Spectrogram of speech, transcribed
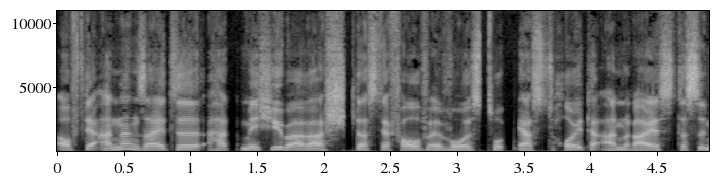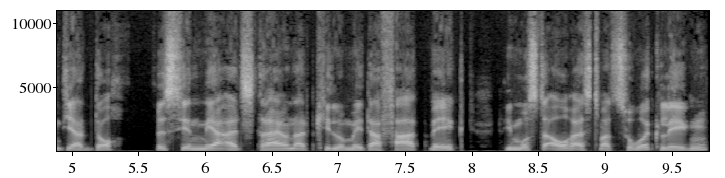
Auf der anderen Seite hat mich überrascht, dass der VfL Wolfsburg erst heute anreist. Das sind ja doch ein bisschen mehr als 300 Kilometer Fahrtweg. Die musste auch erst mal zurücklegen.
